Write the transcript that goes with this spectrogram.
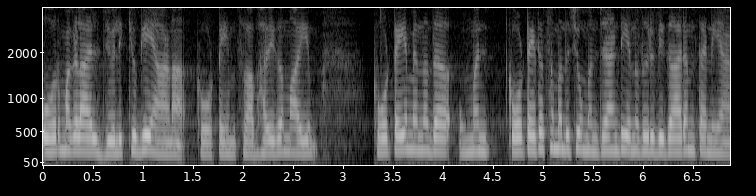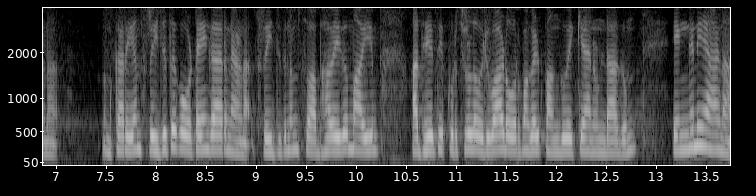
ഓർമ്മകളാൽ ജ്വലിക്കുകയാണ് കോട്ടയം. സ്വാഭാവികമായും കോട്ടയം എന്നത് ഉമ്മൻ കോട്ടയത്തെ സംബന്ധിച്ച് ഉമ്മൻചാണ്ടി എന്നതൊരു വികാരം തന്നെയാണ്. നമുക്കറിയാം ശ്രീജിത്ത് കോട്ടയംകാരനാണ്. ശ്രീജിത്തിനും സ്വാഭാവികമായും അദ്ദേഹത്തെക്കുറിച്ചുള്ള ഒരുപാട് ഓർമ്മകൾ പങ്കുവയ്ക്കാനുണ്ടാകും എങ്ങനെയാണ്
